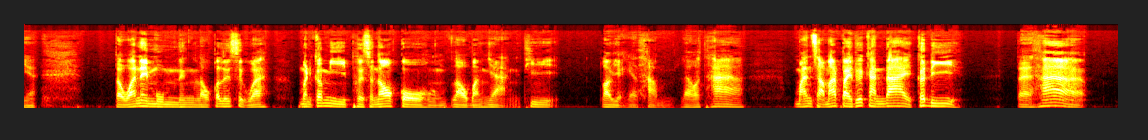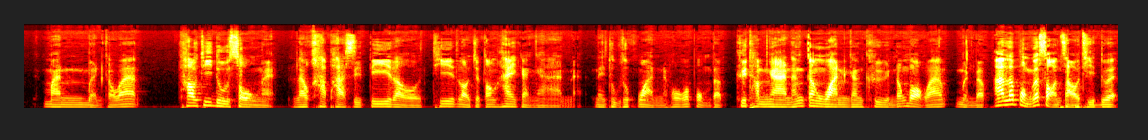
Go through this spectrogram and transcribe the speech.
เงี้ยแต่ว่าในมุมหนึ่งเราก็รู้สึกว่ามันก็มี personal goal ของเราบางอย่างที่เราอยากจะทำแล้วถ้ามันสามารถไปด้วยกันได้ก็ดี แต่ถ้ามันเหมือนกับว่าเท่าที่ดูทรงอะแล้ว capacity เราที่เราจะต้องให้กับงานอะในทุกๆวัน เพราะว่าผมแบบคือทำงานทั้งกลางวันกลางคืนต้องบอกว่าเหมือนแบบอะแล้วผมก็สอนเสาร์อาทิตย์ด้วย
